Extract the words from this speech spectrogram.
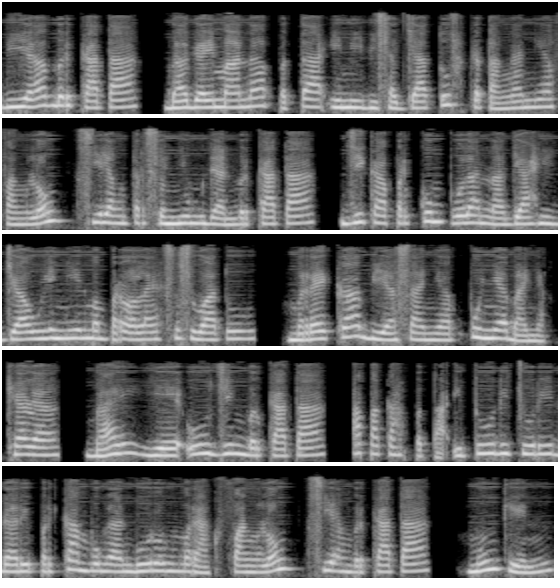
Dia berkata, bagaimana peta ini bisa jatuh ke tangannya Fang Long Siang tersenyum dan berkata, jika perkumpulan naga hijau ingin memperoleh sesuatu, mereka biasanya punya banyak cara. Bai Ye Jing berkata, apakah peta itu dicuri dari perkampungan burung merak Fang Long Siang berkata, mungkin,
